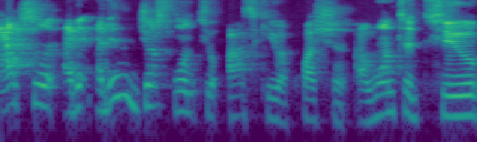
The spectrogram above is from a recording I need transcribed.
actually I, di- I didn't just want to ask you a question. I wanted to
